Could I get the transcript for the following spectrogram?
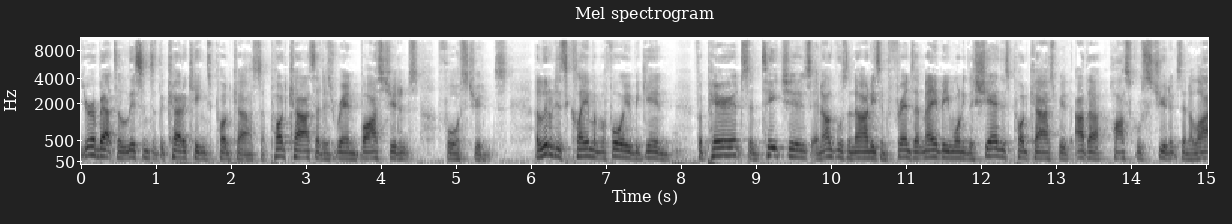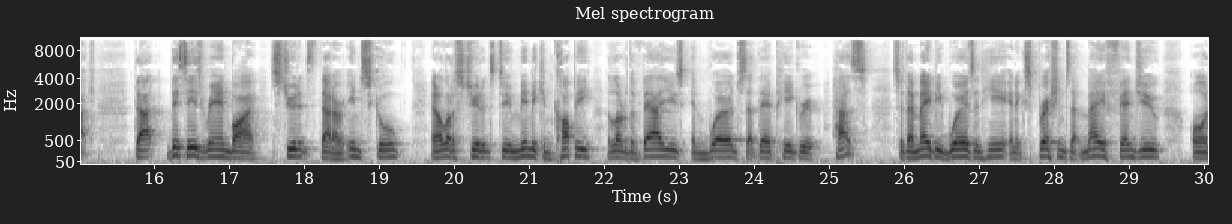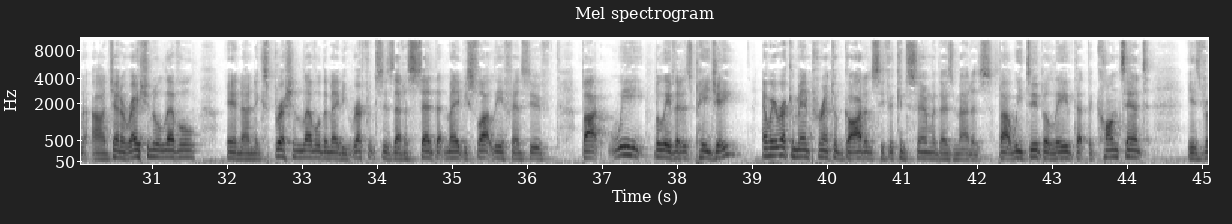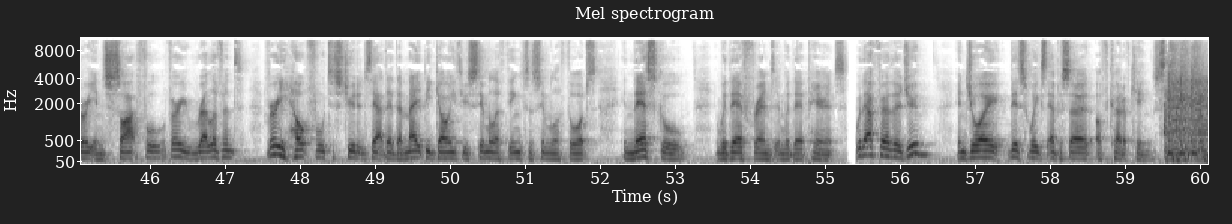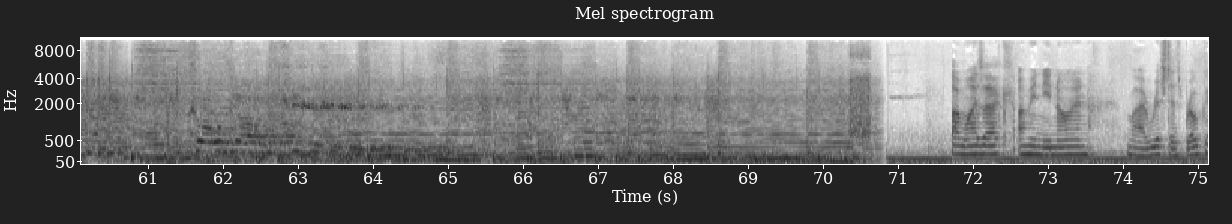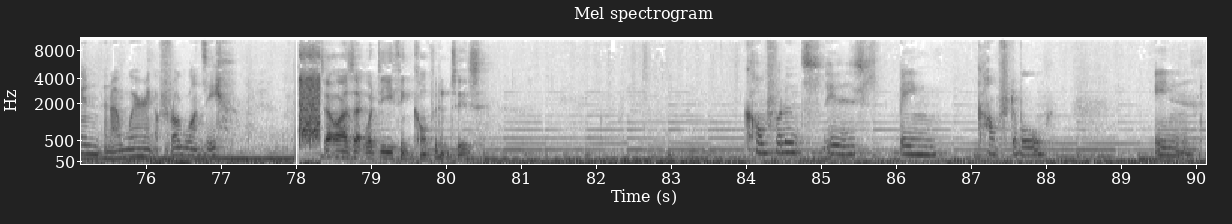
You're about to listen to the Code of Kings podcast, a podcast that is ran by students for students. A little disclaimer before we begin. For parents and teachers and uncles and aunties and friends that may be wanting to share this podcast with other high school students and alike, that this is ran by students that are in school and a lot of students do mimic and copy a lot of the values and words that their peer group has. So there may be words in here and expressions that may offend you on a generational level, in an expression level. There may be references that are said that may be slightly offensive, but we believe that it's PG. And we recommend parental guidance if you're concerned with those matters. But we do believe that the content is very insightful, very relevant, very helpful to students out there that may be going through similar things and similar thoughts in their school, with their friends, and with their parents. Without further ado, enjoy this week's episode of Code of Kings. I'm Isaac. I'm in year nine. My wrist is broken, and I'm wearing a frog onesie. So, Isaac, what do you think confidence is? Confidence is being comfortable in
